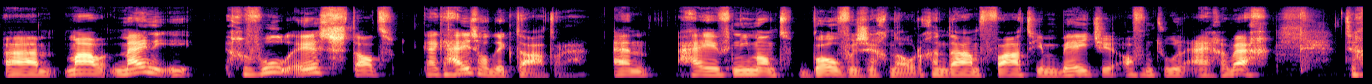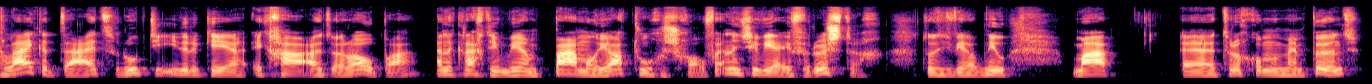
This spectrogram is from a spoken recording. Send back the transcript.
Ehm, maar mijn gevoel is dat, kijk, hij is al dictator. En hij heeft niemand boven zich nodig. En daarom vaart hij een beetje af en toe een eigen weg. Tegelijkertijd roept hij iedere keer: Ik ga uit Europa. En dan krijgt hij weer een paar miljard toegeschoven. En dan is hij weer even rustig. Tot hij weer opnieuw. Maar eh terugkomt op mijn punt.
